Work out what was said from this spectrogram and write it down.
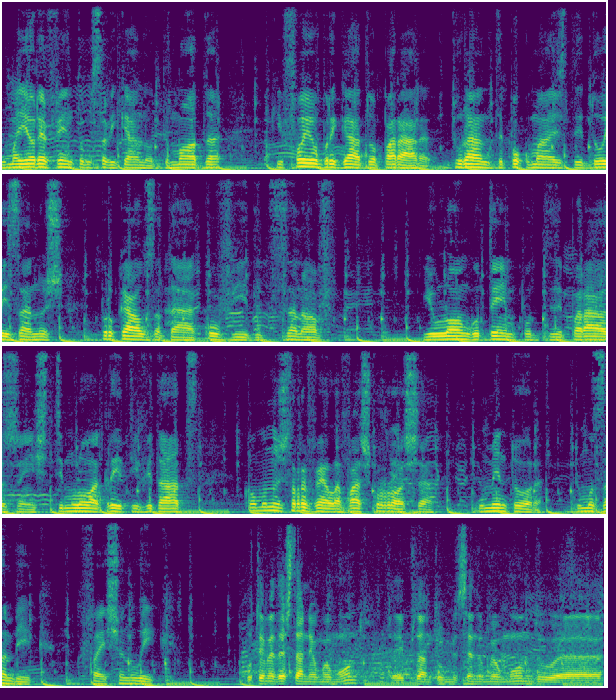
o maior evento moçambicano de moda que foi obrigado a parar durante pouco mais de dois anos por causa da Covid-19. E o longo tempo de paragem estimulou a criatividade como nos revela Vasco Rocha, o mentor do Moçambique Fashion Week. O tema deste ano é o meu mundo, e portanto, sendo o meu mundo, é,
